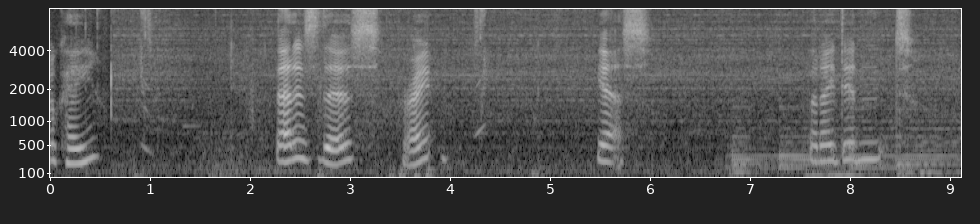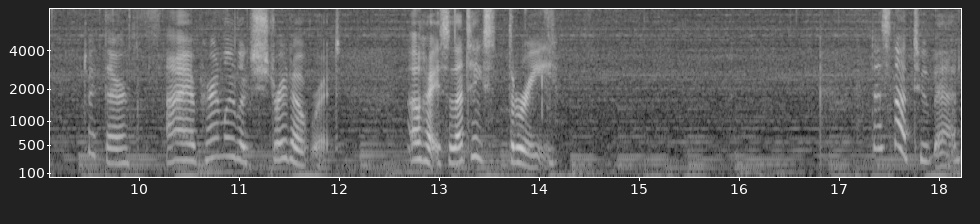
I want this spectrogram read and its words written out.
okay. That is this, right? Yes. But I didn't... Right there. I apparently looked straight over it. Okay, so that takes three. That's not too bad.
